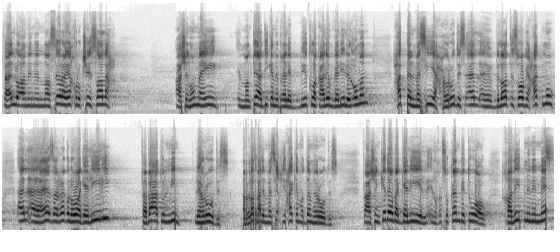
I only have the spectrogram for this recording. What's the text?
فقال له من الناصرة يخرج شيء صالح عشان هم إيه المنطقة دي كانت غالب بيطلق عليهم جليل الأمم. حتى المسيح هيرودس قال بيلاطس وهو بيحاكمه قال هذا الرجل هو جليلي فبعته لمين؟ لهيرودس. بيلاطس بعد المسيح يحاكم قدام هيرودس. فعشان كده يبقى الجليل السكان بتوعه خليط من الناس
